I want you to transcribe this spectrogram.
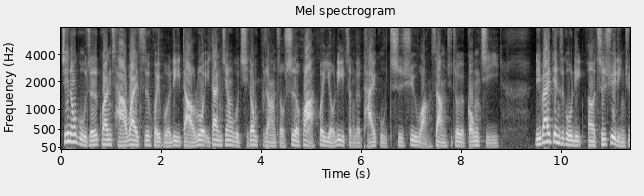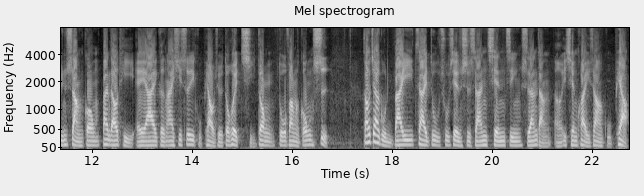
金融股则是观察外资回补的力道。如果一旦金融股启动补涨的走势的话，会有利整个台股持续往上去做一个攻击。礼拜电子股领呃持续领军上攻，半导体、AI 跟 IC 设计股票，我觉得都会启动多方的攻势。高价股礼拜一再度出现十三千金十三档呃一千块以上的股票，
